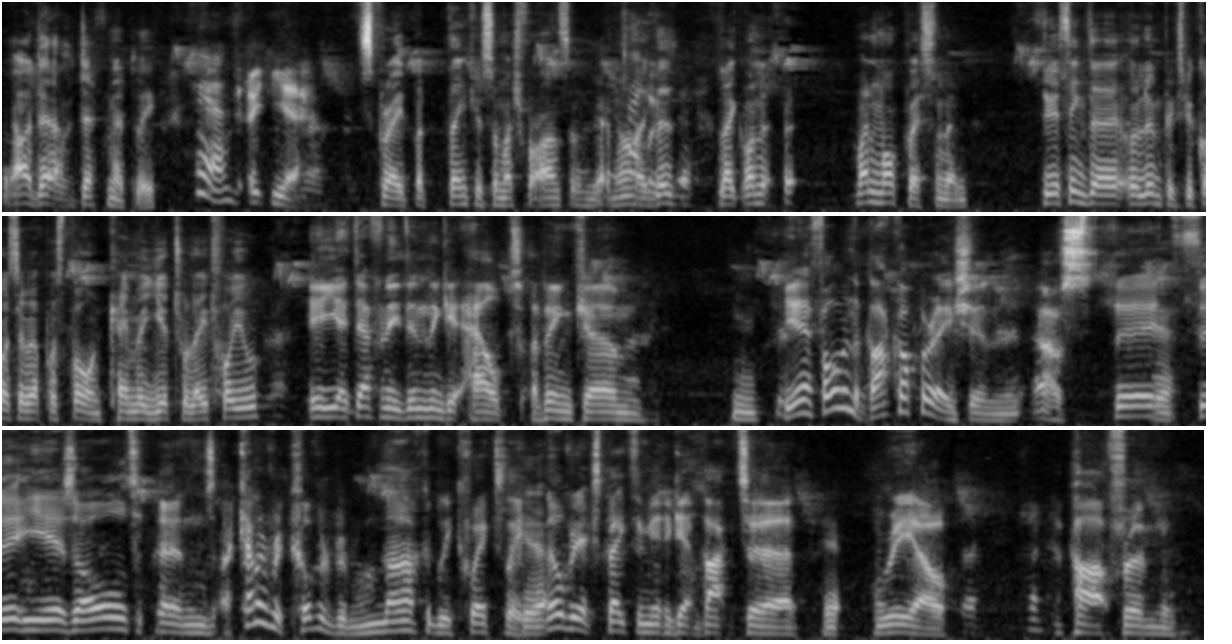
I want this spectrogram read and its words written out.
Yourself. Oh, de- definitely. Yeah. Yeah. It's great, but thank you so much for answering that. Like, this- like on uh, one more question then. Do you think the Olympics, because they were postponed, came a year too late for you? Yeah, definitely didn't think it helped. I think, um, yeah, following the back operation, I was 30, Yeah. 30 years old and I kind of recovered remarkably quickly. Yeah. Nobody expected me to get back to Yeah. Rio, apart from, I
